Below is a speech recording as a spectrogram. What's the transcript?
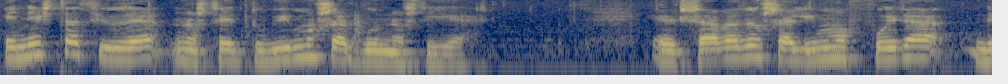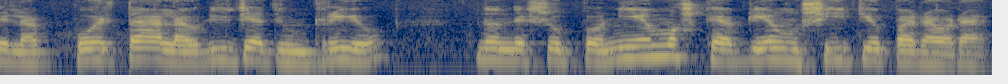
En esta ciudad nos detuvimos algunos días. El sábado salimos fuera de la puerta a la orilla de un río, donde suponíamos que habría un sitio para orar.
